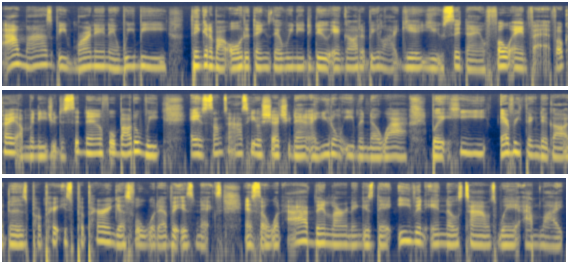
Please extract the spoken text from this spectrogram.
our minds be running and we be thinking about all the things that we need to do. And God will be like, yeah, you sit down four and five. Okay. I'm to need you to sit down for about a week. And sometimes he'll shut you down and you don't even know why. But he, everything that God does prepare is preparing us for whatever is next. And so what I've been learning is that even in those times where I'm like,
